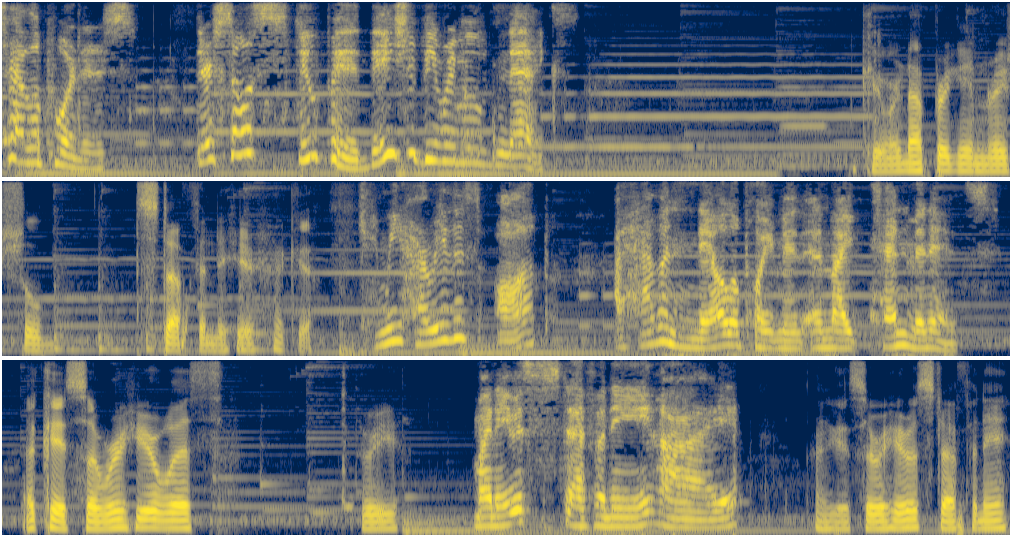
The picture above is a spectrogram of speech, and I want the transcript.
teleporters. They're so stupid. They should be removed next. Okay, we're not bringing racial stuff into here. Okay. Can we hurry this up? I have a nail appointment in like 10 minutes. Okay, so we're here with three. My name is Stephanie. Hi. Okay, so we're here with Stephanie.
